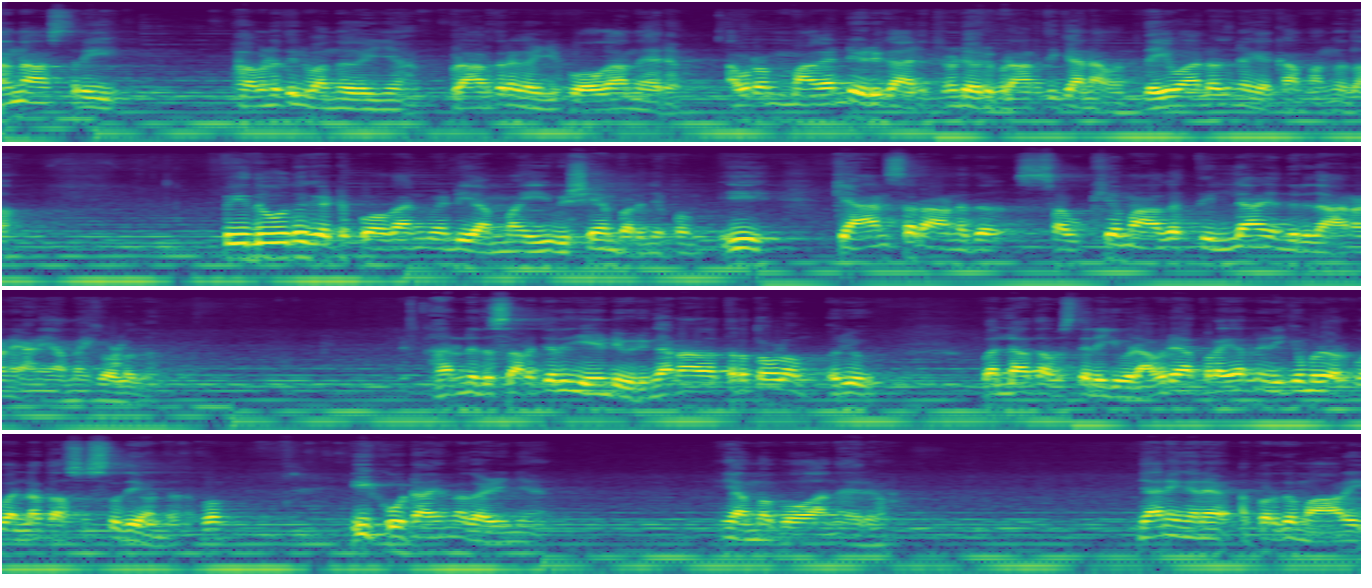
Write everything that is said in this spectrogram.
അന്ന് ആ സ്ത്രീ ഭവനത്തിൽ വന്നു കഴിഞ്ഞ് പ്രാർത്ഥന കഴിഞ്ഞ് പോകാൻ നേരം അവരുടെ മകന്റെ ഒരു കാര്യത്തിന് വേണ്ടി അവർ പ്രാർത്ഥിക്കാനാണ് വന്നത്. ദൈവാലോചന കേൾക്കാൻ വന്നതാണ് അപ്പോൾ ഈ ദൂത് കേട്ട് പോകാൻ വേണ്ടി അമ്മ ഈ വിഷയം പറഞ്ഞപ്പം ഈ ക്യാൻസർ ആണിത് സൗഖ്യമാകത്തില്ല എന്നൊരു ധാരണയാണ് ഈ അമ്മയ്ക്കുള്ളത്. കാരണം ഇത് സർജറി ചെയ്യേണ്ടി വരും. കാരണം അത് അത്രത്തോളം ഒരു വല്ലാത്ത അവസ്ഥയിലേക്ക് വിടും. അവർ ആ പ്രയറിന് ഇരിക്കുമ്പോഴും അവർക്ക് വല്ലാത്ത അസ്വസ്ഥതയുണ്ട്. അപ്പം ഈ കൂട്ടായ്മ കഴിഞ്ഞ് ഈ അമ്മ പോകാൻ നേരം ഞാനിങ്ങനെ അപ്പുറത്ത് മാറി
